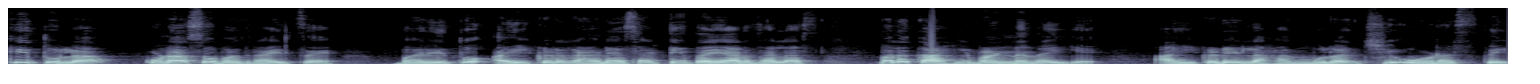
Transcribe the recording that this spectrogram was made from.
की तुला कुणासोबत राहायचं आहे भले तू आईकडे राहण्यासाठी तयार झालास. मला काही म्हणणं नाही आहे आईकडे लहान मुलांची ओढ असते.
